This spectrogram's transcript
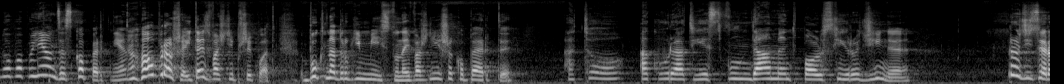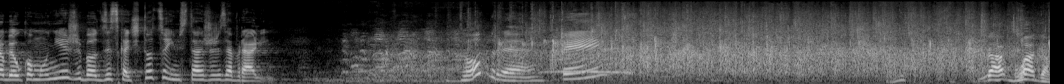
No po pieniądze z kopert, nie? O, proszę, i to jest właśnie przykład. Bóg na drugim miejscu, najważniejsze koperty. A to akurat jest fundament polskiej rodziny. Rodzice robią komunię, żeby odzyskać to, co im starzy zabrali. Dobre. Ja błagam.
